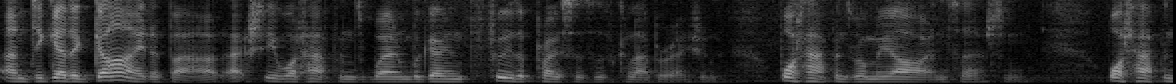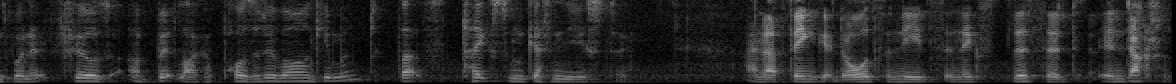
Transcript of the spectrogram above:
And to get a guide about actually what happens when we're going through the process of collaboration. What happens when we are uncertain? What happens when it feels a bit like a positive argument? That takes some getting used to. And I think it also needs an explicit induction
